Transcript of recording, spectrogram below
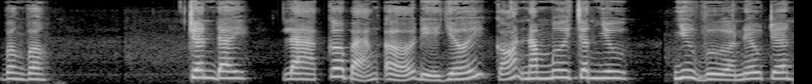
vân vân. Trên đây là cơ bản ở địa giới có 50 chân như, như vừa nêu trên.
